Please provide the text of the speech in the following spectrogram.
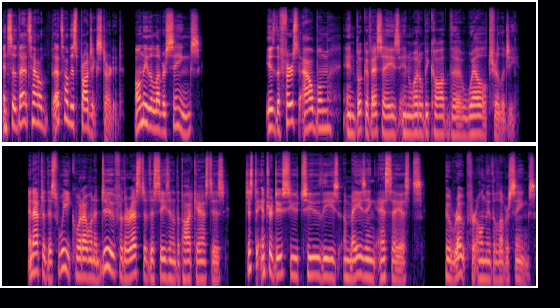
And so that's how that's how this project started. Only the Lover Sings is the first album and book of essays in what will be called the Well trilogy. And after this week, what I want to do for the rest of this season of the podcast is just to introduce you to these amazing essayists who wrote for Only the Lover Sings.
